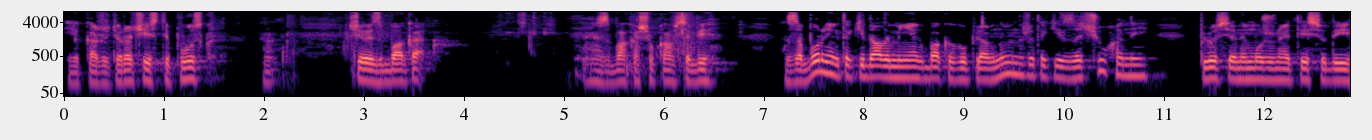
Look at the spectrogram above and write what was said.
як кажуть, урочистий пуск. Ще з бака. З бака шукав собі заборник такий дали мені, як бака купляв. Ну він вже такий зачуханий. Плюс я не можу знайти сюди.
